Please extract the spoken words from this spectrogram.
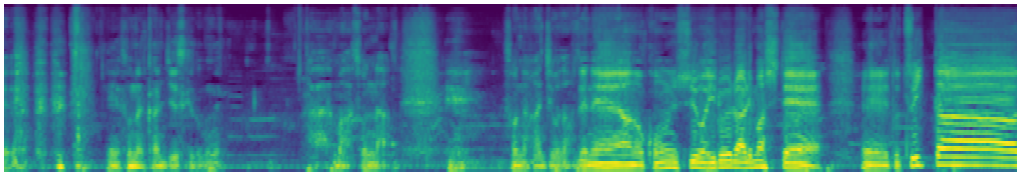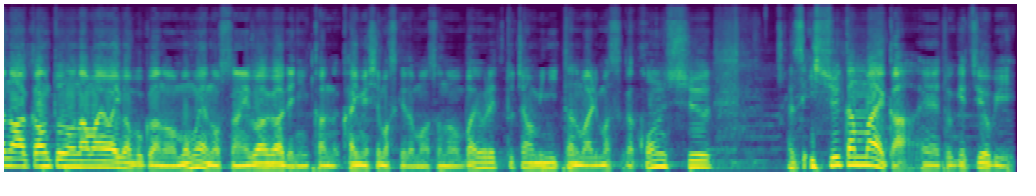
えー えーそんな感じですけどもね。あまあ、そんな、えーそんな感じでございます。でね、あの、今週はいろいろありまして、えっ、と、ツイッターのアカウントの名前は今僕あの、桃屋のおっさんエヴァーガーデンに解明してますけども、その、バイオレットちゃんを見に行ったのもありますが、今週、一週間前か、えっ、と、月曜日、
